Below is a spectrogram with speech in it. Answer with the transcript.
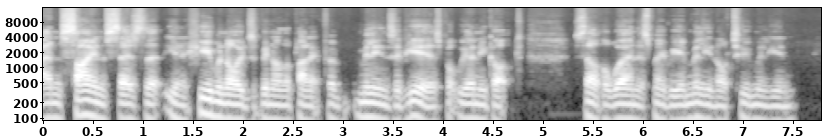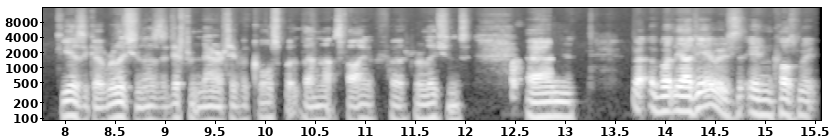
and science says that you know humanoids have been on the planet for millions of years, but we only got self awareness maybe a million or two million years ago. Religion has a different narrative, of course, but then that's fine for religions. Um, but but the idea is in cosmic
